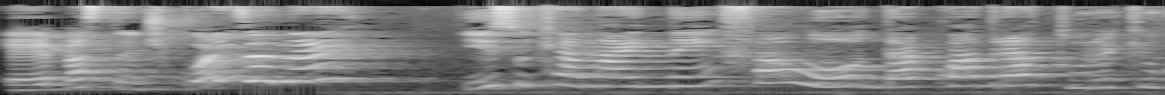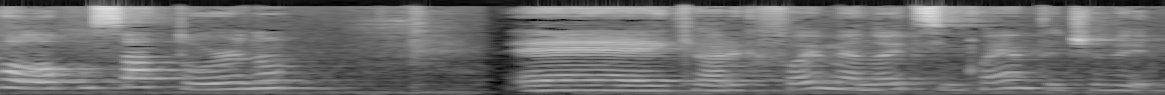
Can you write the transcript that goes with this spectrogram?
É bastante coisa, né? Isso que a Nai nem falou da quadratura que rolou com Saturno. É, que hora que foi? Meia-noite e cinquenta? Deixa eu ver.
